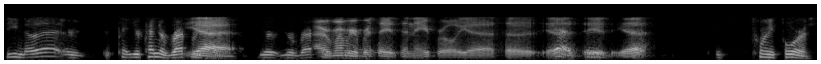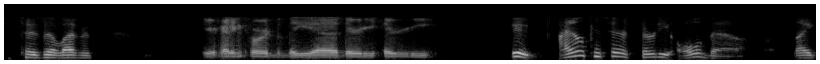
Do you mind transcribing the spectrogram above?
Do you know that, or you're kind of referencing? Yeah. You're you're referencing. I remember your birthday is in April. Yeah, so Yeah, yeah, it's- dude, yeah, It's 24th. Today's the 11th. you're heading toward the uh, dirty 30. Dude, I don't consider 30 old though. Like,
